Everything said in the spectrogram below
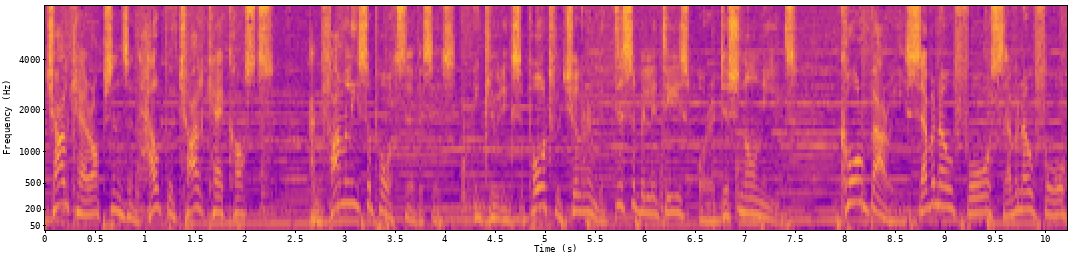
childcare options and help with childcare costs, and family support services, including support for children with disabilities or additional needs. Call Barry 704 704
